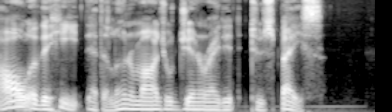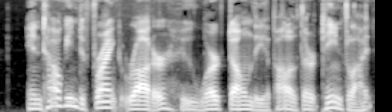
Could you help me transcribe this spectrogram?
all of the heat that the lunar module generated to space. In talking to Frank Rotter, who worked on the Apollo 13 flight,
